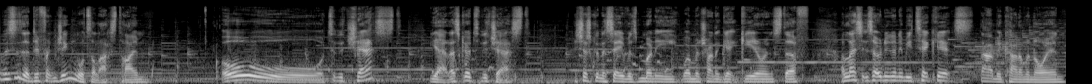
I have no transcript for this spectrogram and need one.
This is a different jingle to last time. Oh, to the chest? Yeah, let's go to the chest. It's just going to save us money when we're trying to get gear and stuff. Unless it's only going to be tickets, that'd be kind of annoying.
